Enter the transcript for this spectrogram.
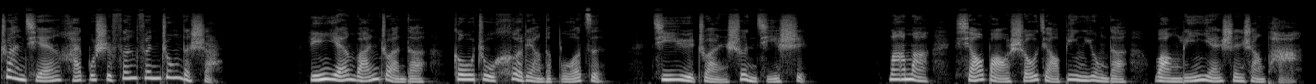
赚钱还不是分分钟的事儿。林岩婉转地勾住贺亮的脖子，机遇转瞬即逝。妈妈，小宝手脚并用地往林岩身上爬。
